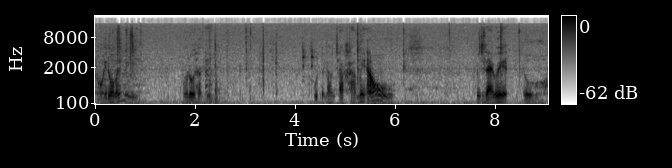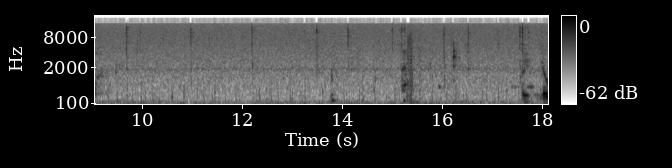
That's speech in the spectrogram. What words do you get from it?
เอาให้โดไหมไม่มีเอาโดทันทีพูดไอร่อนชาขาไม่เอามันจะแสเวทโอ้ เฮ้ยเตว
